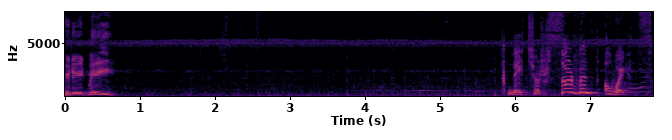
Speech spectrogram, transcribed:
You need me? Nature's servant awaits.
